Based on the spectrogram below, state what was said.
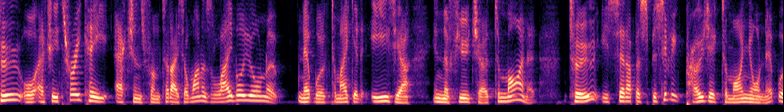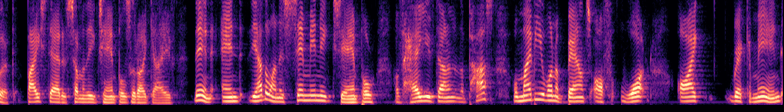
two or actually three key actions from today. So, one is label your network to make it easier in the future to mine it. Two is set up a specific project to mine your network based out of some of the examples that I gave then. And the other one is send me an example of how you've done it in the past, or maybe you want to bounce off what I recommend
